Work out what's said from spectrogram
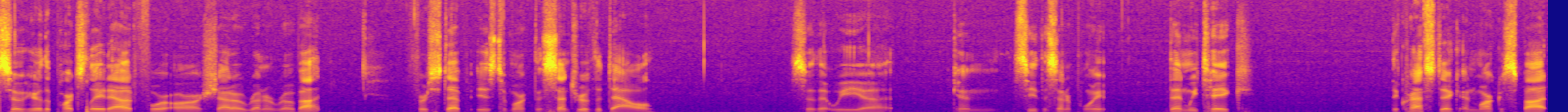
So here are the parts laid out for our Shadow Runner robot. First step is to mark the center of the dowel so that we uh, can see the center point. Then we take the craft stick and mark a spot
